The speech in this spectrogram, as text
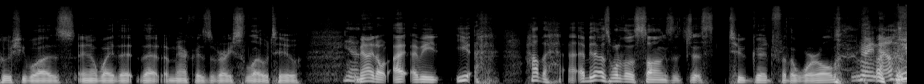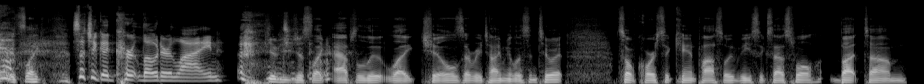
who she was in a way that that America is very slow to. Yeah. I mean, I don't. I, I mean, yeah, how the? I mean, that was one of those songs that's just too good for the world. I know. it's like such a good Kurt Loder line. gives you just like absolute like chills every time you listen to it. So of course it can't possibly be successful, but um,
